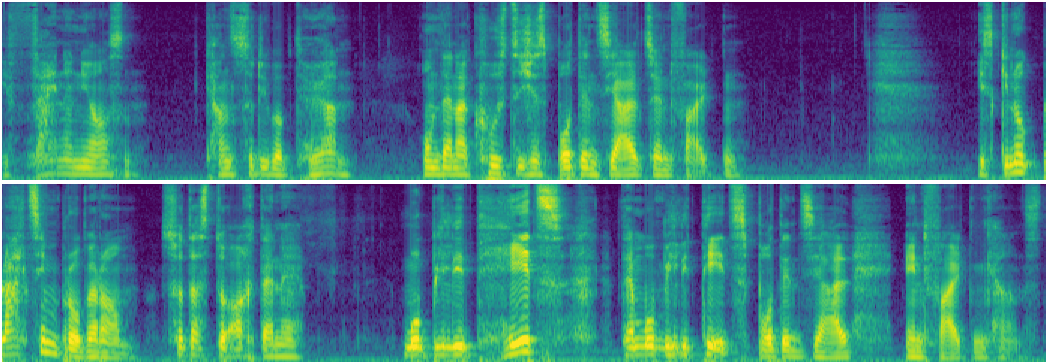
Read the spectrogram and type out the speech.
die feinen Nuancen. Kannst du die überhaupt hören, um dein akustisches Potenzial zu entfalten? Ist genug Platz im Proberaum, sodass du auch deine Mobilitäts, dein Mobilitätspotenzial entfalten kannst?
